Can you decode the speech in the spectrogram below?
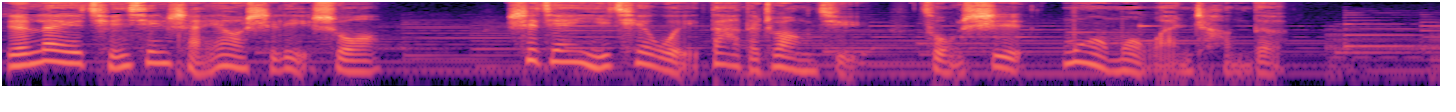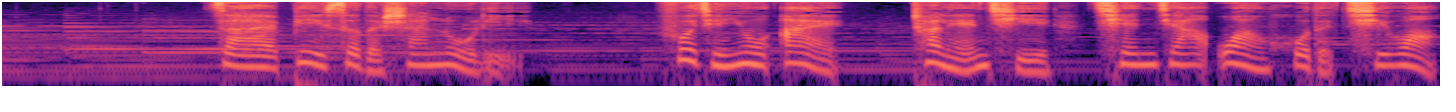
人类群星闪耀时里说：“世间一切伟大的壮举，总是默默完成的。”在闭塞的山路里，父亲用爱串联起千家万户的期望，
